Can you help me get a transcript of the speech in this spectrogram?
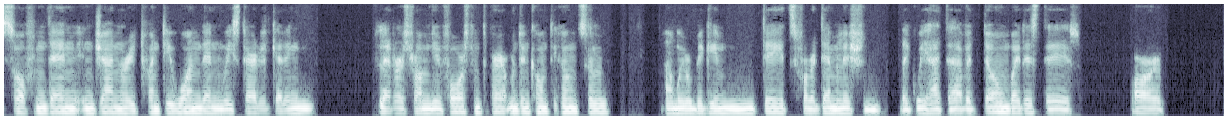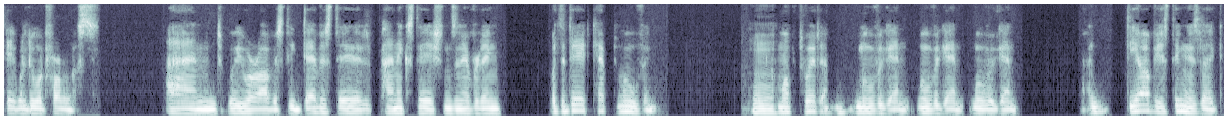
so from then in January 21, then we started getting letters from the enforcement department and county council and we were beginning dates for a demolition. Like we had to have it done by this date, or they will do it for us. And we were obviously devastated, panic stations and everything. But the date kept moving. Mm. Come up to it and move again, move again, move again. And the obvious thing is like,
